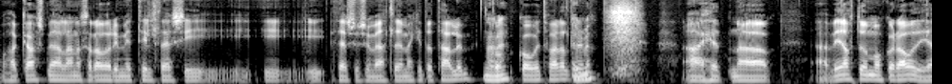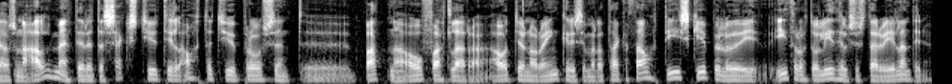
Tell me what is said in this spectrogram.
og það gafst meðal annars ráður í mig til þess í, í, í, þessu sem við ætlaðum ekkert að tala um. COVID-faraldrinu að hérna að við áttuðum okkur á því að svona almennt er þetta 60 til 80% uh, batna ófallara 18 ára yngri sem er að taka þátt í skipulöðu í íþrótt og líðhelsustarfi í landinu.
